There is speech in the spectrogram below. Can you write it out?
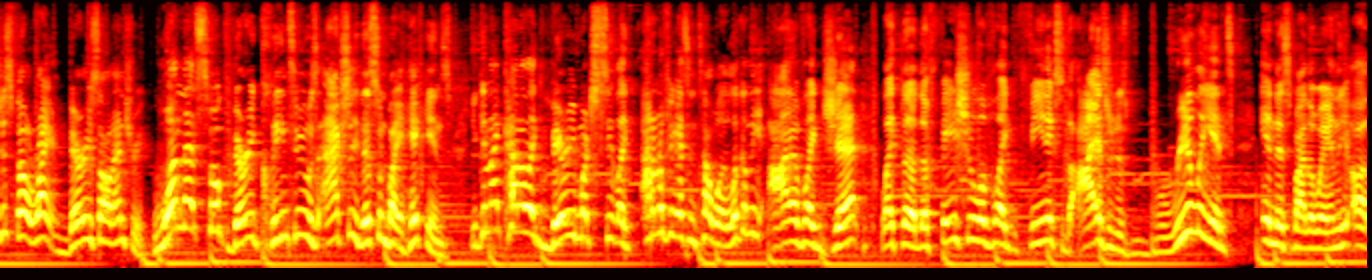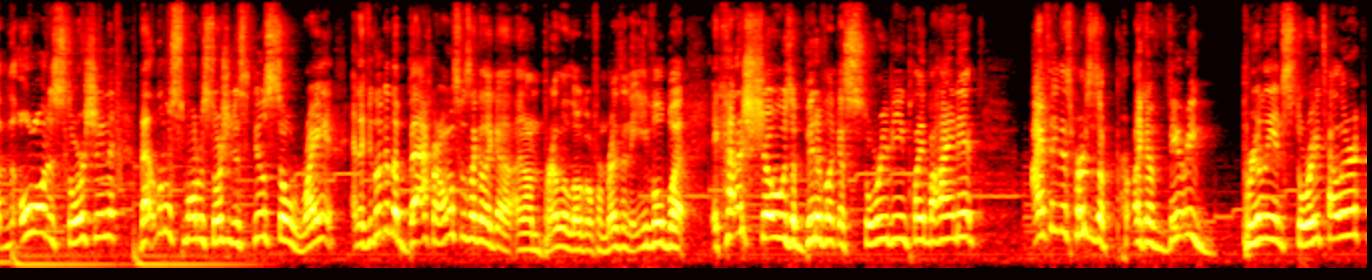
just felt right. Very solid entry. One that spoke very clean to me was actually this one by Hickens. You can like, kind of like very much see, like, I don't know if you guys can tell, but look on the eye of like Jett, like the, the facial of like Phoenix, the eyes are just brilliant in this, by the way. And the, uh, the overall distortion, that little small distortion just feels so right. And if you look at the background, almost feels like, like a, an umbrella logo from Resident Evil, but it kind of shows a bit of like a story being played behind it. I think this person's a like a very brilliant storyteller.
